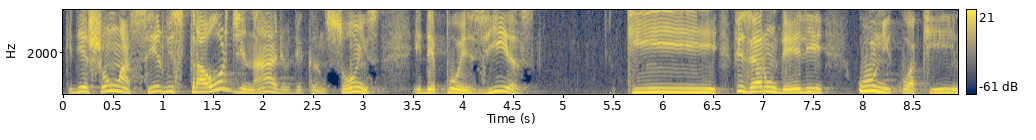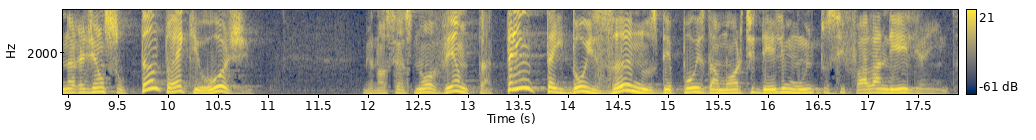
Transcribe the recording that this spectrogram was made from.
que deixou um acervo extraordinário de canções e de poesias que fizeram dele único aqui na região sul. Tanto é que hoje, 1990, 32 anos depois da morte dele, muito se fala nele ainda.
